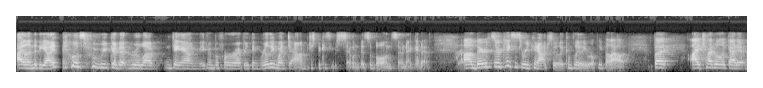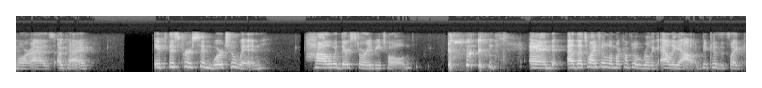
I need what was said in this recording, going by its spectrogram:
Island of the Idols, we could rule out Dan even before everything really went down, just because he was so invisible and so negative. Right. Um, there's there are cases where you can absolutely completely rule people out, but I try to look at it more as okay, if this person were to win, how would their story be told? and, uh, that's why I feel a little more comfortable ruling Elie out because it's like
